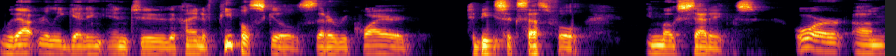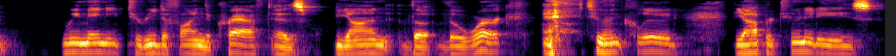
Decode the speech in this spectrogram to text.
without really getting into the kind of people skills that are required to be successful in most settings, or um, we may need to redefine the craft as beyond the the work to include the opportunities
